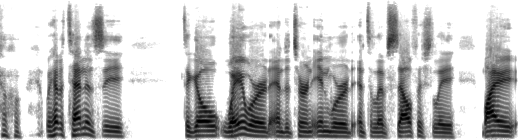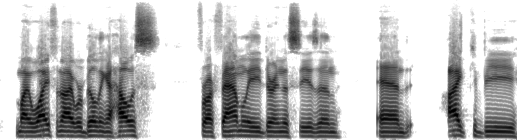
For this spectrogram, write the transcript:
we have a tendency to go wayward and to turn inward and to live selfishly. My, my wife and I were building a house for our family during this season, and I could be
